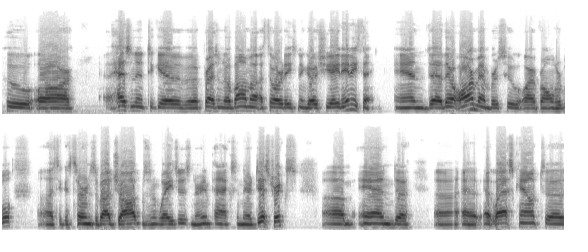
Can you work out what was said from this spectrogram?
who are hesitant to give President Obama authority to negotiate anything. And uh, there are members who are vulnerable uh, to concerns about jobs and wages and their impacts in their districts. Um, and uh, uh at, at, last count uh,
